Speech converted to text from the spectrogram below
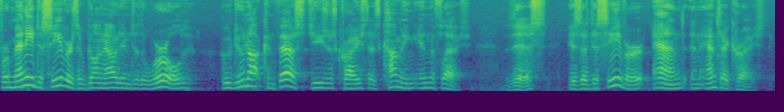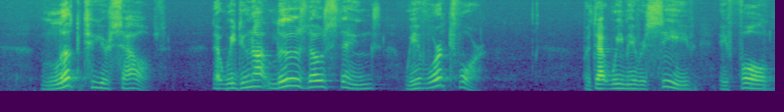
For many deceivers have gone out into the world who do not confess Jesus Christ as coming in the flesh. This is a deceiver and an antichrist. Look to yourselves that we do not lose those things we have worked for, but that we may receive a full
